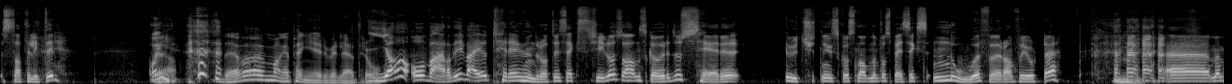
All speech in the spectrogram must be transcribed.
satellitter. Oi! Ja. Det var mange penger, vil jeg tro. Ja, og hver av de veier jo 386 kilo, så han skal jo redusere utskytningskostnadene for SpaceX noe før han får gjort det. Eh, men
